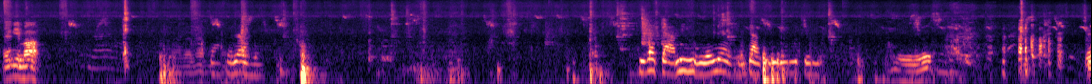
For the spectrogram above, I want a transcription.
เฮ้ยดีมากไปนั่ง คิดว่าจ่าไม่หิวแล้วเนี่ยจ่ากินเยอะไม่กินโอ้โหสู้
